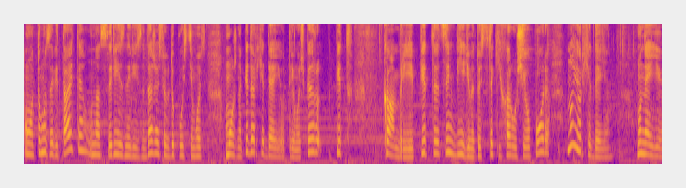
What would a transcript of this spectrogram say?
О, тому завітайте, у нас різні різні. Навіть ось, допустимо, ось можна під орхідеї отримати, під, під камбрії, під цимбідіуми, тобто такі хороші опори. Ну і орхідея. У неї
